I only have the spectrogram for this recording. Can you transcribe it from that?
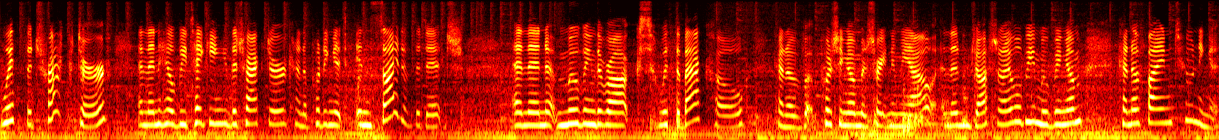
with the tractor and then he'll be taking the tractor kind of putting it inside of the ditch and then moving the rocks with the backhoe kind of pushing them and straightening me out and then Josh and I will be moving them kind of fine tuning it.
